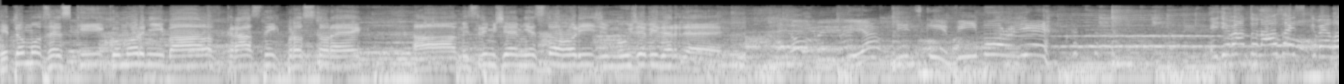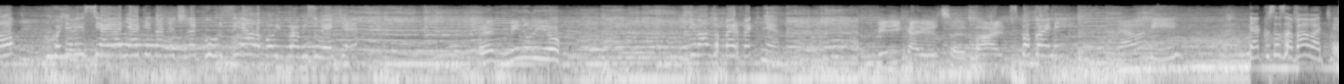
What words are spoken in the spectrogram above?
Je to moc hezký komorní bál v krásných prostorech a myslím, že město Holíč může být hrdé. No, ja vždycky výborne. Ide vám to naozaj skvelo? Chodili ste aj na nejaké kurzy alebo improvizujete? Pred minulý rok Ide vám to perfektne. vynikajúce, fajn. Spokojný? Veľmi. Ako sa zabávate?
